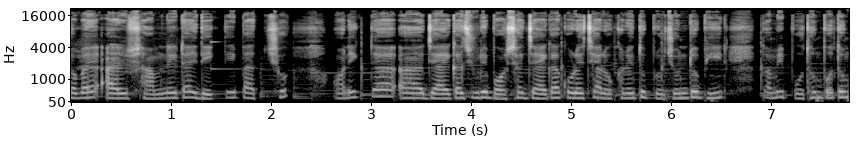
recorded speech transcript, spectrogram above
সবাই, আর সামনেটায় দেখতেই পাচ্ছ অনেকটা জায়গা জুড়ে বসার জায়গা করেছে, আর ওখানে তো প্রচণ্ড ভিড়। তো আমি প্রথম প্রথম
